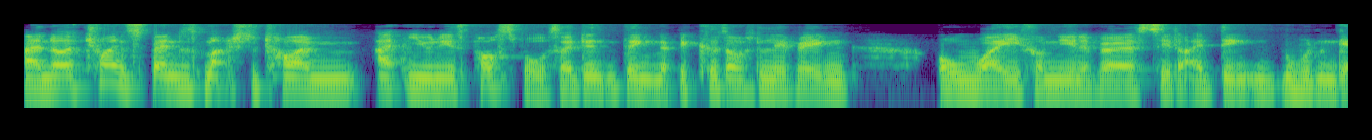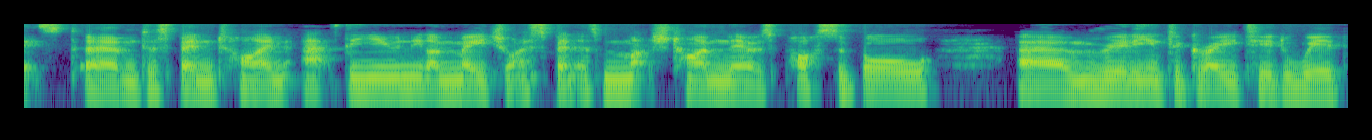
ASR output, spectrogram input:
And I try and spend as much time at uni as possible. So I didn't think that because I was living away from the university that I didn't wouldn't get um, to spend time at the uni. I made sure I spent as much time there as possible. Um, really integrated with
